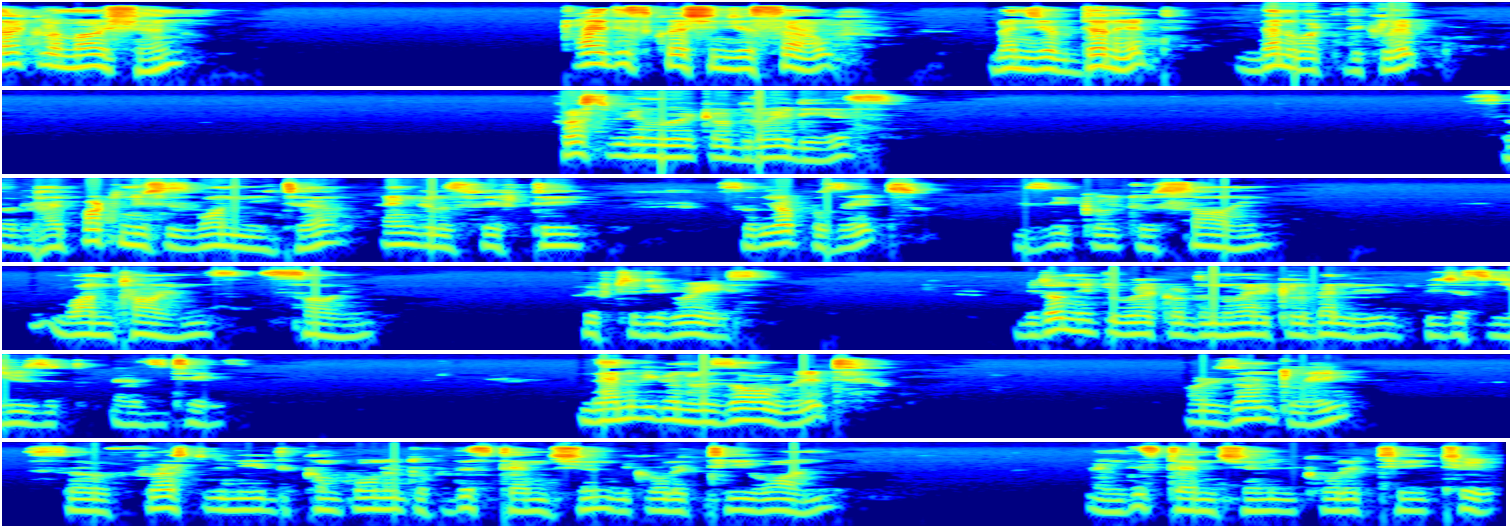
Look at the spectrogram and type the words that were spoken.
circular motion. Try this question yourself. When you have done it then watch the clip. First going to work out the radius. So the hypotenuse is 1 meter angle is 50 so the opposite is equal to sine 1 times sine 50 degrees we don't need to work out the numerical value we just use it as it is. Then we're going to resolve it horizontally. So first we need the component of this tension we call it T1 and this tension we call it T2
